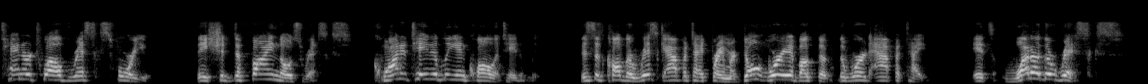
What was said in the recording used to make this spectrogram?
10 or 12 risks for you. They should define those risks quantitatively and qualitatively. This is called the risk appetite framework. Don't worry about the, the word appetite. It's what are the risks?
